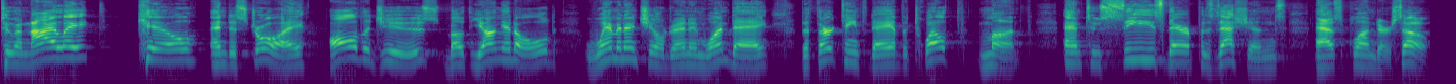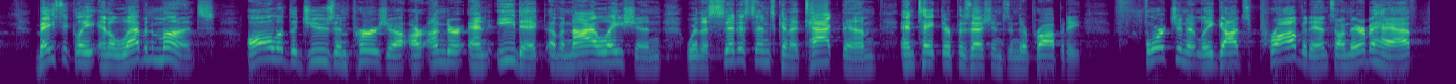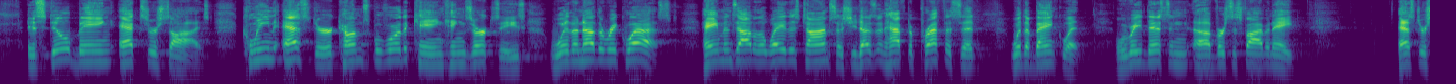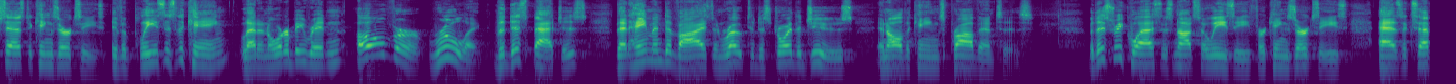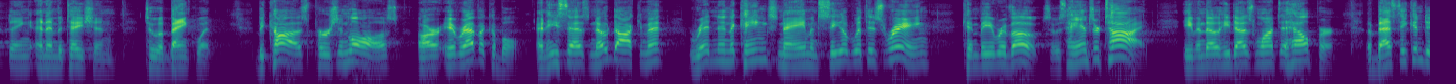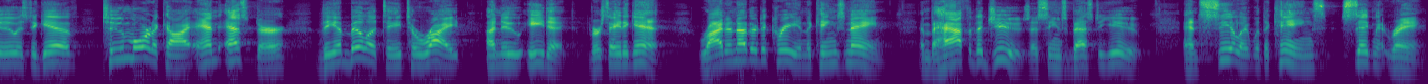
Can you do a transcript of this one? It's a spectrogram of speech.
To annihilate, kill, and destroy all the Jews, both young and old, women and children, in one day, the 13th day of the 12th month, and to seize their possessions as plunder. So, basically, in 11 months, all of the Jews in Persia are under an edict of annihilation where the citizens can attack them and take their possessions and their property. Fortunately, God's providence on their behalf is still being exercised. Queen Esther comes before the king, King Xerxes, with another request. Haman's out of the way this time, so she doesn't have to preface it with a banquet. We'll read this in uh, verses 5 and 8. Esther says to King Xerxes, If it pleases the king, let an order be written overruling the dispatches that Haman devised and wrote to destroy the Jews in all the king's provinces. But this request is not so easy for King Xerxes as accepting an invitation to a banquet because Persian laws are irrevocable. And he says no document written in the king's name and sealed with his ring can be revoked. So his hands are tied, even though he does want to help her. The best he can do is to give to Mordecai and Esther the ability to write a new edict. Verse 8 again write another decree in the king's name in behalf of the Jews, as seems best to you, and seal it with the king's signet ring.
